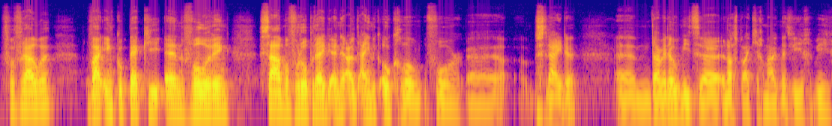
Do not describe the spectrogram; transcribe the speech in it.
voor vrouwen, waarin Kopecky en Vollering samen voorop rijden en er uiteindelijk ook gewoon voor eh, strijden. Ehm, daar werd ook niet eh, een afspraakje gemaakt met wie, wie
